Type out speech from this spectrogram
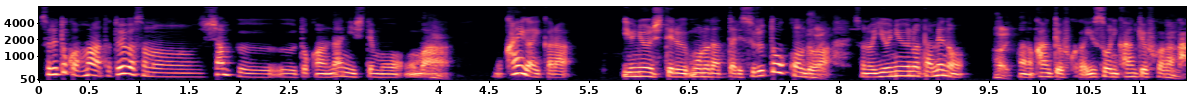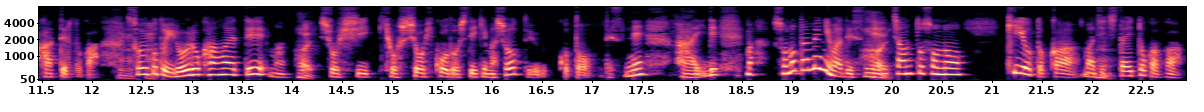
それとか、まあ、例えばその、シャンプーとか何にしても、まあ、海外から輸入してるものだったりすると、今度はは、その輸入のための、はい。あの、環境負荷が、輸送に環境負荷がかかってるとか、んそういうことをいろいろ考えて、まあ、はい。消費、消費消費行動していきましょうということですね。はい。で、まあ、そのためにはですね、はいちゃんとその、企業とか、まあ、自治体とかが、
